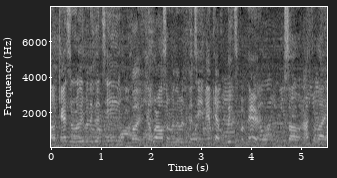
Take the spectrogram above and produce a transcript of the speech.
Uh, Kansas is a really, really good team, but you know we're also a really, really good team, and we have a week to prepare. So I feel like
